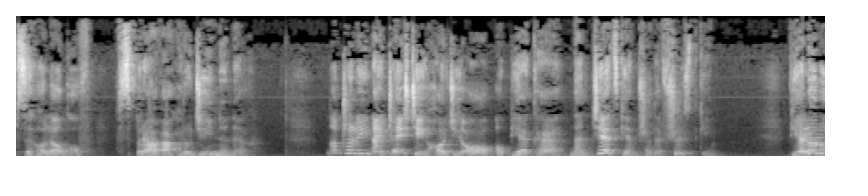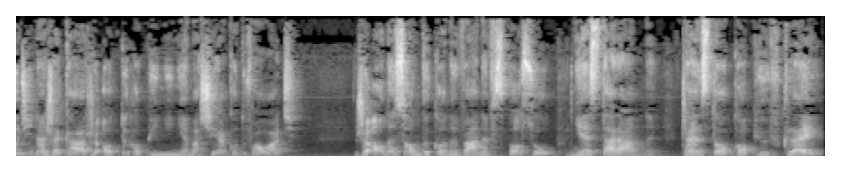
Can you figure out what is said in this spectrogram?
psychologów w sprawach rodzinnych. No, czyli najczęściej chodzi o opiekę nad dzieckiem przede wszystkim. Wielu ludzi narzeka, że od tych opinii nie ma się jak odwołać, że one są wykonywane w sposób niestaranny, często kopiuj wklej,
